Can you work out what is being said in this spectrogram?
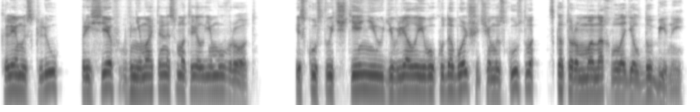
Клем из клю, присев, внимательно смотрел ему в рот. Искусство чтения удивляло его куда больше, чем искусство, с которым монах владел дубиной.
